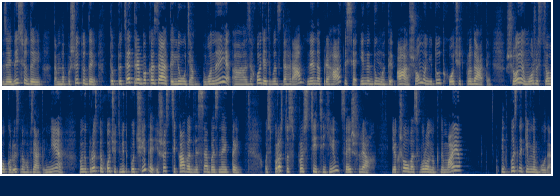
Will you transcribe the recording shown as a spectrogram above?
зайди сюди, там напиши туди. Тобто це треба казати людям. Вони а, заходять в інстаграм, не напрягатися і не думати, а що мені тут хочуть продати, що я можу з цього корисного взяти. Ні, вони просто хочуть відпочити і щось цікаве для себе знайти. Ось просто спростіть їм цей шлях. Якщо у вас воронок немає, Підписників не буде.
